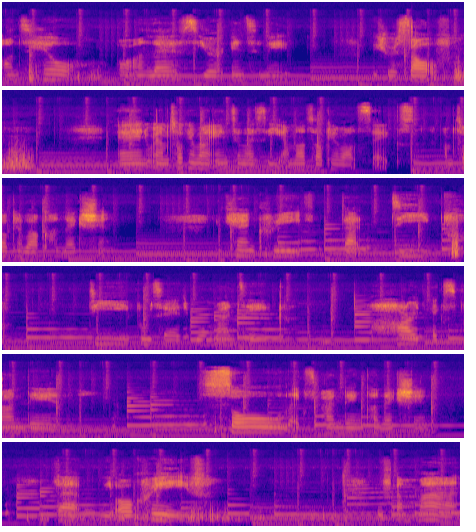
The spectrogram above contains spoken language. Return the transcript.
until or unless you're intimate with yourself. And when I'm talking about intimacy, I'm not talking about sex, I'm talking about connection. Can't create that deep, deep rooted, romantic, heart expanding, soul expanding connection that we all crave with a man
